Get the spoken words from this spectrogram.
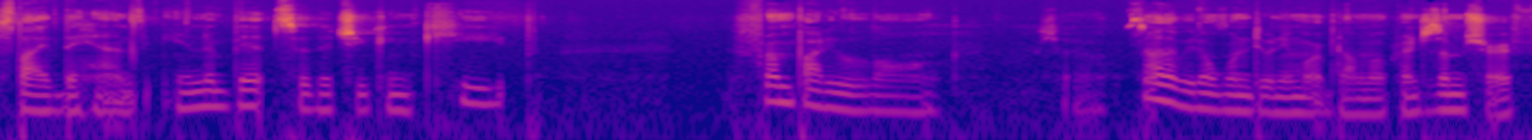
slide the hands in a bit so that you can keep the front body long. So it's not that we don't want to do any more abdominal crunches. I'm sure if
